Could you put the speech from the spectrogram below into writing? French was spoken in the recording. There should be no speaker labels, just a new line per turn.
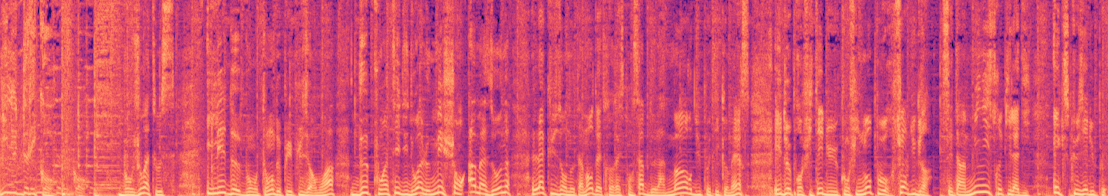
minute de l'écho.
Bonjour à tous. Il est de bon ton depuis plusieurs mois de pointer du doigt le méchant Amazon, l'accusant notamment d'être responsable de la mort du petit commerce et de profiter du confinement pour faire du gras. C'est un ministre qui l'a dit. Excusez du peu.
